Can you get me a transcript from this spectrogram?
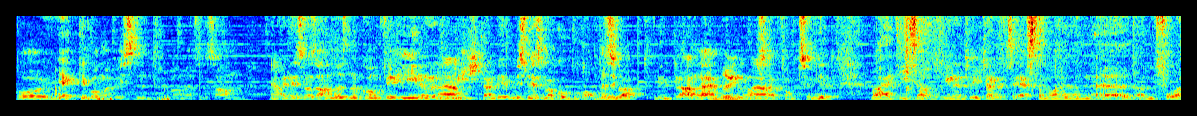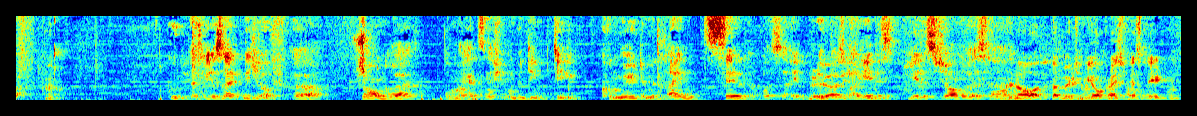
Projekte, wo wir wissen, die machen wir zusammen. Ja. Wenn jetzt was anderes noch kommt für ihn oder für Ja. mich, dann müssen wir jetzt mal gucken, ob wir es überhaupt in den Plan reinbringen, ob es Ja. auch funktioniert, weil die Sache gehen natürlich dann das erste Mal dann, äh, dann vor. Gut, also ihr seid nicht auf äh, Genre, wo man jetzt nicht unbedingt die Komödie mit reinzählt, obwohl es ja eh blöd Ja, ist, weil jedes, jedes Genre ist ja... Genau, also da möchte ich mich Genau. auch gar nicht festlegen. Und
